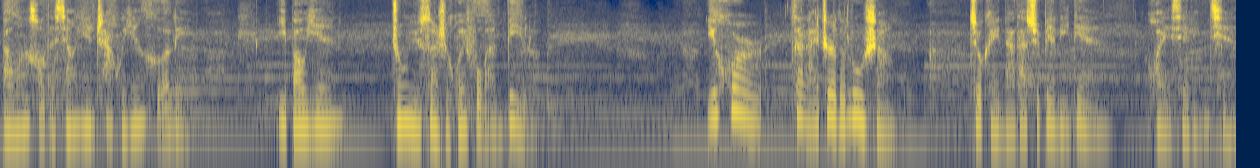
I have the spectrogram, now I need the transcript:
把完好的香烟插回烟盒里。一包烟，终于算是恢复完毕了。一会儿，在来这儿的路上，就可以拿它去便利店换一些零钱。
